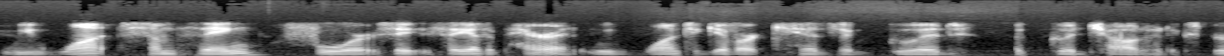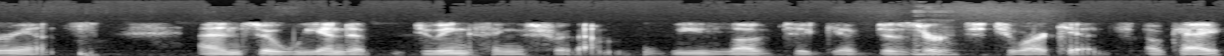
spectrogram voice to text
We want something for say say as a parent, we want to give our kids a good a good childhood experience. And so we end up doing things for them. We love to give desserts mm-hmm. to our kids, okay?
